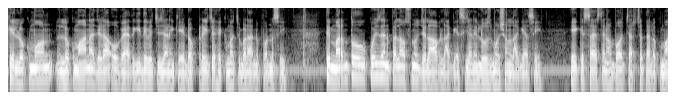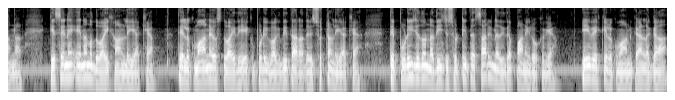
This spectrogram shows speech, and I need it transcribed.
ਕਿ ਲੁਕਮਾਨ ਲੁਕਮਾਨ ਆ ਜਿਹੜਾ ਉਹ ਵੈਦਗੀ ਦੇ ਵਿੱਚ ਜਾਣੀ ਕਿ ਡਾਕਟਰੀ 'ਚ ਹਕਮਤ 'ਚ ਬੜਾ ਨਿਪੁੰਨ ਸੀ। ਤੇ ਮਰਨ ਤੋਂ ਕੁਝ ਦਿਨ ਪਹਿਲਾਂ ਉਸ ਨੂੰ ਜਲਾਬ ਲੱਗ ਗਿਆ ਸੀ, ਜਾਣੀ ਲੂਜ਼ ਮੋਸ਼ਨ ਲੱਗ ਗਿਆ ਸੀ। ਇਹ ਕਿੱਸਾ ਇਸ ਦੇ ਨਾਲ ਬਹੁਤ ਚਰਚਿਤ ਹੈ ਲੁਕਮਾਨ ਨਾਲ। ਕਿਸੇ ਨੇ ਇਹਨਾਂ ਨੂੰ ਦਵਾਈ ਖਾਣ ਲਈ ਆਖਿਆ ਤੇ ਲੁਕਮਾਨ ਨੇ ਉਸ ਦਵਾਈ ਦੀ ਇੱਕ ਪੁੜੀ ਵਗਦੀ ਧਾਰਾ ਦੇ ਵਿੱਚ ਸੁੱਟਣ ਲਈ ਆਖਿਆ। ਤੇ ਪੁੜੀ ਜਦੋਂ ਨਦੀ 'ਚ ਸੁੱਟੀ ਤਾਂ ਸਾਰੀ ਨਦੀ ਦਾ ਪਾਣੀ ਰੁਕ ਗਿਆ। ਇਹ ਵੇਖ ਕੇ ਲੁਕਮਾਨ ਕਹਿਣ ਲੱਗਾ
